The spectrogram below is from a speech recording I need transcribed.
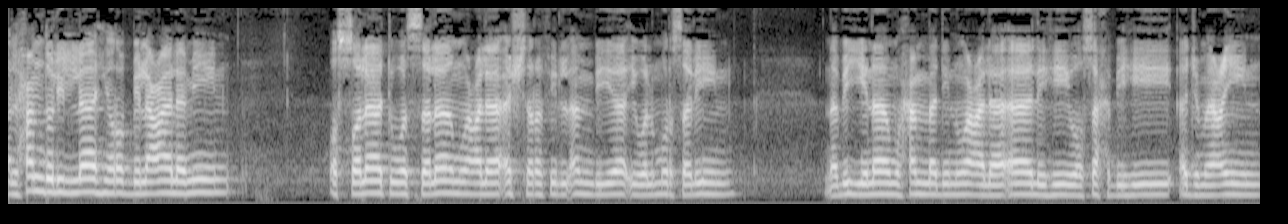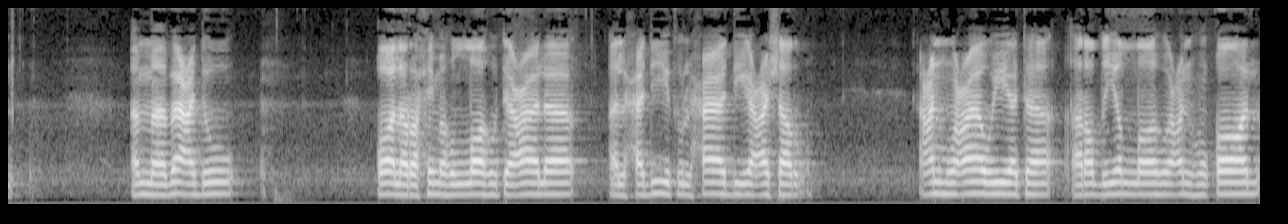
الحمد لله رب العالمين والصلاة والسلام على أشرف الأنبياء والمرسلين نبينا محمد وعلى آله وصحبه أجمعين. أما بعد قال رحمه الله تعالى الحديث الحادي عشر عن معاوية رضي الله عنه قال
